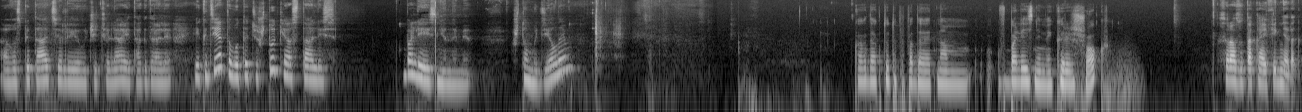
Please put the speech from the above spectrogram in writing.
э, воспитатели, учителя и так далее. И где-то вот эти штуки остались болезненными. Что мы делаем? Когда кто-то попадает нам в болезненный корешок, Сразу такая фигня, так.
